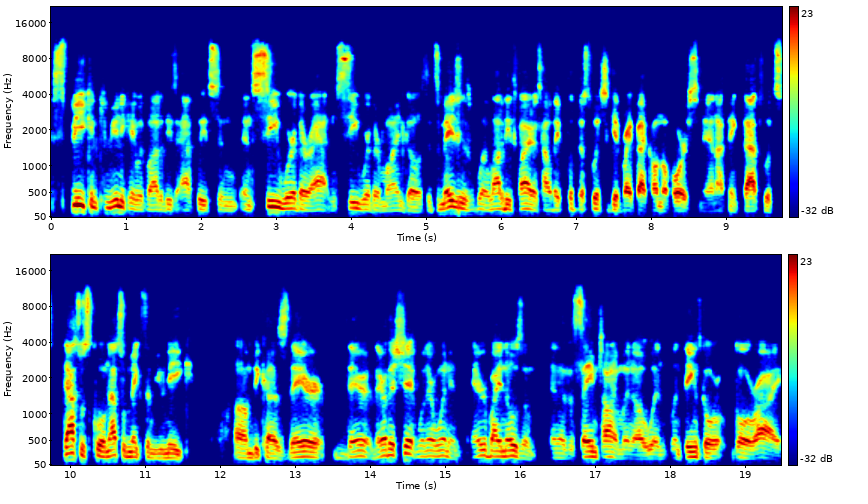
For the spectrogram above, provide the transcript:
speak and communicate with a lot of these athletes and and see where they're at and see where their mind goes. It's amazing with a lot of these fighters how they flip the switch to get right back on the horse. Man, I think that's what's that's what's cool and that's what makes them unique. Um, because they're they're they're the shit when they're winning. Everybody knows them, and at the same time, you know when when things go go awry,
